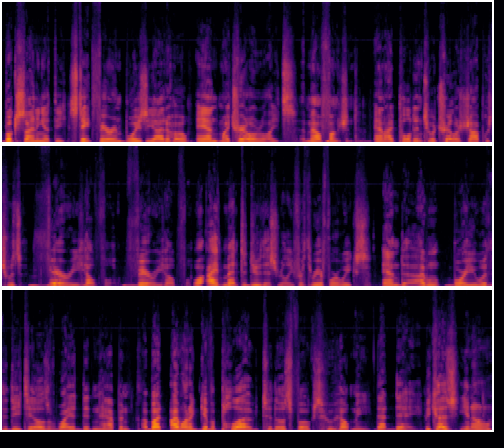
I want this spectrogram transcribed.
book signing at the State Fair in Boise, Idaho, and my trailer lights malfunctioned and I pulled into a trailer shop, which was very helpful. Very helpful. Well, I've meant to do this really for three or four weeks, and I won't bore you with the details of why it didn't happen. But I want to give a plug to those folks who helped me that day. Because, you know,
